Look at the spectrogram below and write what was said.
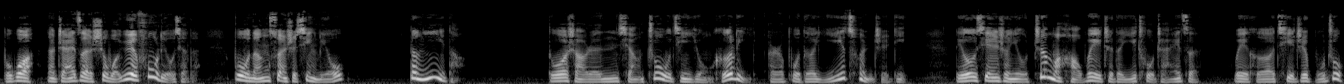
不过那宅子是我岳父留下的，不能算是姓刘。”邓毅道：“多少人想住进永和里而不得一寸之地？刘先生有这么好位置的一处宅子，为何弃之不住，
